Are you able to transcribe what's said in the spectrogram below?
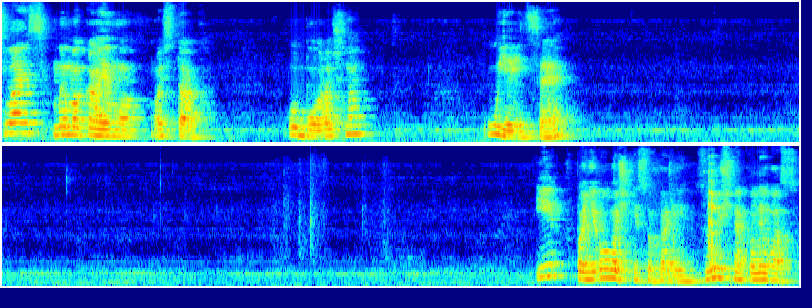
слайс ми макаємо ось так у борошно, у яйце. І паніровочні сухарі. Зручно, коли у вас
